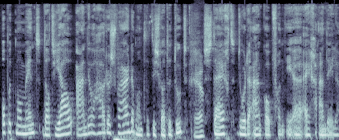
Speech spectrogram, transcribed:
op het moment dat jouw aandeelhouderswaarde, want dat is wat het doet, ja. stijgt door de aankoop van uh, eigen aandelen.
